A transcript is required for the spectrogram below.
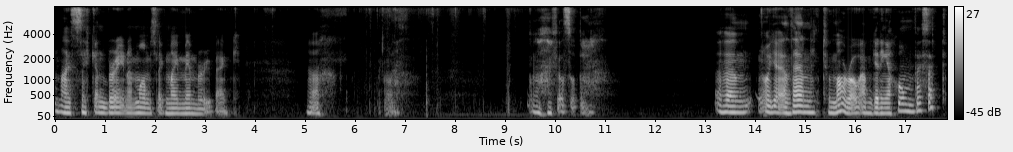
my second brain. My mom is like my memory bank. Uh, Oh, I feel so bad. Um, oh yeah, and then tomorrow I'm getting a home visit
